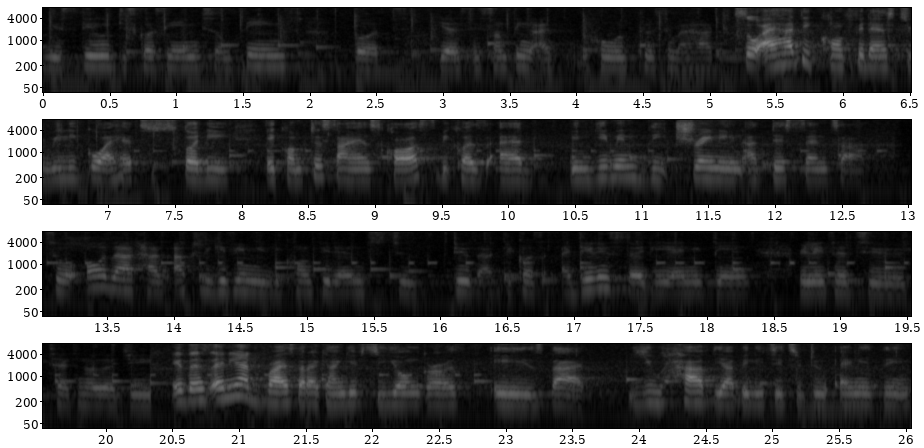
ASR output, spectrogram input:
We're still discussing some things, but yes, it's something I hold close to my heart. So I had the confidence to really go ahead to study a computer science course because I had been given the training at this center. So all that has actually given me the confidence to do that because I didn't study anything related to technology. If there's any advice that I can give to young girls is that you have the ability to do anything.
